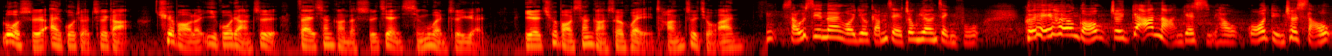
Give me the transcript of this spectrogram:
落实爱国者治港，确保了一国两制在香港的实践行稳致远。也确保香港社会长治久安。首先呢，我要感谢中央政府，佢喺香港最艰难嘅时候果断出手，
